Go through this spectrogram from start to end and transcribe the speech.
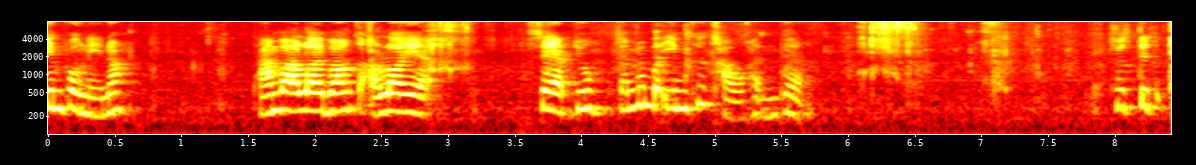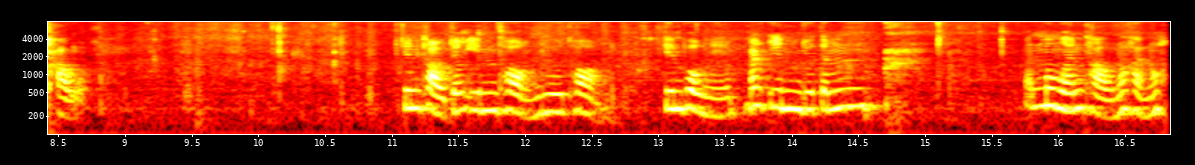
Kim พวกนี้เนาะถามว่าอร่อยบ้องก็อร่อยอะแสบอยู่แต่มันบะอิ่มคือเขาค่ะเพื่อนชุดติดเขากินเขาจังอิ่มท้องอยู่ท้อง กินพวกนี้ มันอิ่มอยู่แต่มันมันเหมือนเขาเนาะค่ะเนาะ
